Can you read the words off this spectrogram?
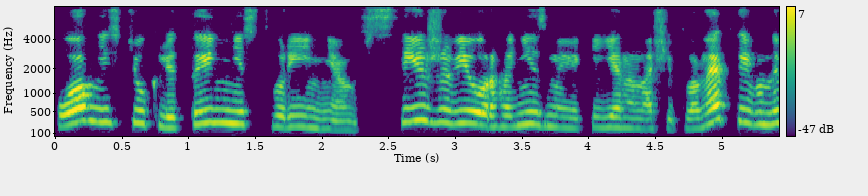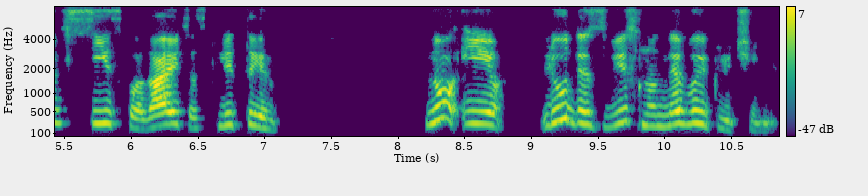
повністю клітинні створіння, всі живі організми, які є на нашій планеті, вони всі складаються з клітин. Ну і люди, звісно, не виключені.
